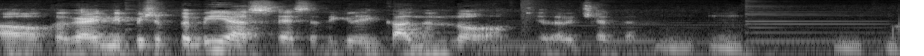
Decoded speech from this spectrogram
Oh, kagaya ni Bishop Tobias, has a degree in canon law, etc. etc. Mhm. Mhm.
